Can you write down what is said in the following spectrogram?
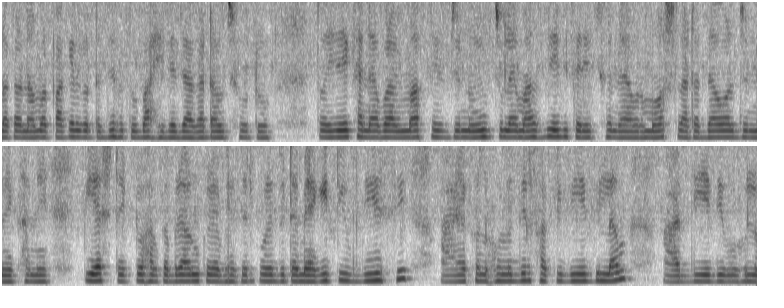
না, কারণ আমার পাকের ঘরটা যেহেতু বাহিরে, জায়গাটাও ছোটো। তো এই যে এখানে আবার আমি মাছের জন্য চুলায় মাছ দিয়ে দিচ্ছি এখানে আবার মশলাটা দেওয়ার জন্য এখানে পেঁয়াজটা একটু হালকা ব্রাউন করে ভেজার পরে দুটা ম্যাগি টিউব দিয়েছি, আর এখন হলুদের ফাঁকি দিয়ে দিলাম, আর দিয়ে দিব হলো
